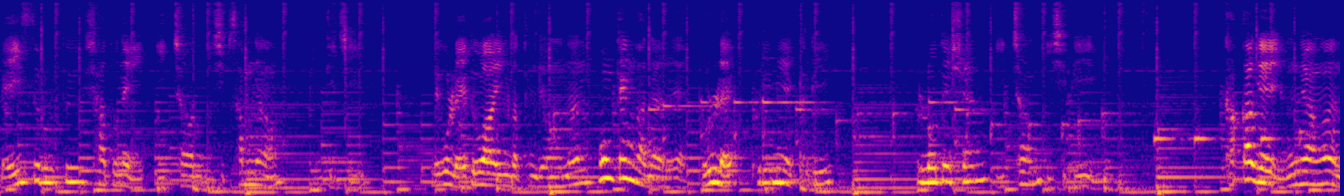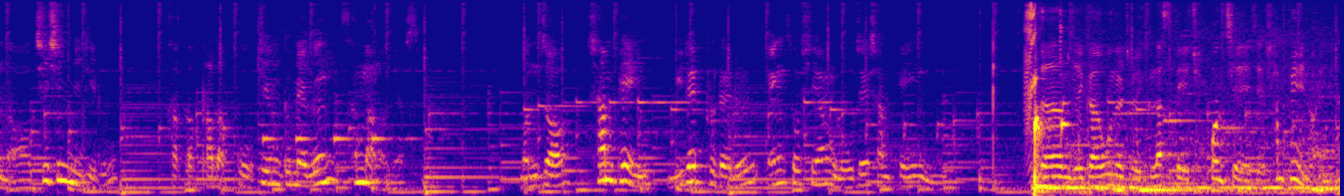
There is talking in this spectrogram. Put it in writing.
레이스로드 샤도네이 2023년 빈티지 그리고 레드 와인 같은 경우는 퐁텐 가냐르의 볼레 프리미에 크리 클로데셴 2022입니다. 각각의 용량은 70ml로 각각 받았고 지금 금액은 3만 원이었습니다. 먼저 샴페인 위레프레르 앵소시앙 로제 샴페인입니다. 일단 얘가 오늘 저희 글라스데이 첫 번째 이제 샴페인 와인인데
